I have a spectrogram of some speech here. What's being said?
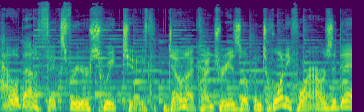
How about a fix for your sweet tooth? Donut Country is open 24 hours a day.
